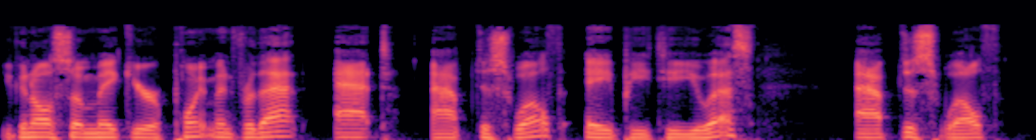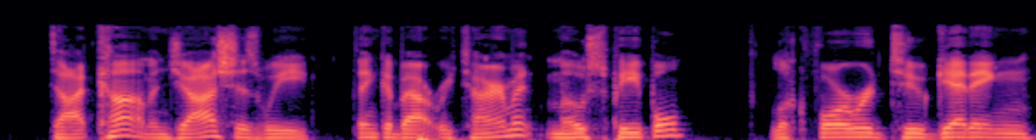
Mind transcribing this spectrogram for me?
You can also make your appointment for that at Aptus Wealth, A P T U S, aptuswealth.com. And Josh, as we think about retirement, most people look forward to getting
